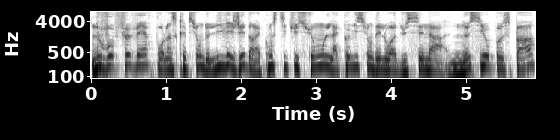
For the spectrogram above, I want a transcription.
Nouveau feu vert pour l'inscription de l'IVG dans la Constitution. La commission des lois du Sénat ne s'y oppose pas.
